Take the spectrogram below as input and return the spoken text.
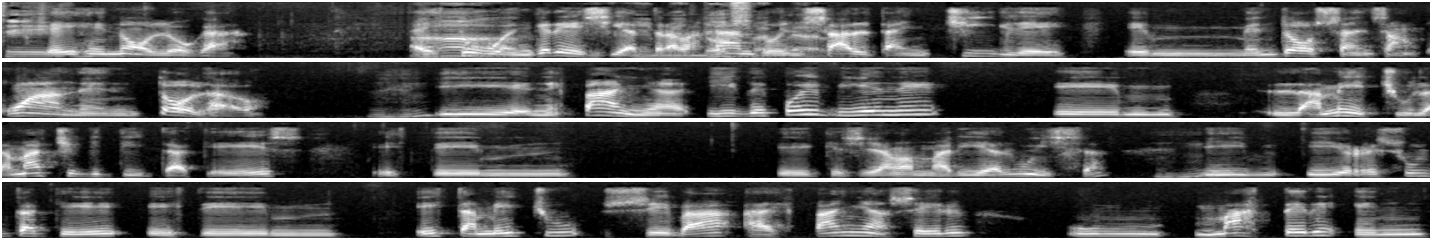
que es enóloga. Ah, Estuvo en Grecia en trabajando Mendoza, en claro. Salta, en Chile, en Mendoza, en San Juan, en todos lados. Y en España. Y después viene eh, la Mechu, la más chiquitita, que es este mm, eh, que se llama María Luisa. y, y resulta que este mm, esta Mechu se va a España a hacer un máster en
